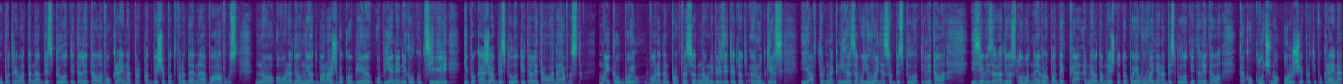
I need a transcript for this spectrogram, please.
Употребата на беспилотните летала во Украина првпат беше потврдена во август, но овонеделниот бараж во кој бие обијани неколку цивили ги покажаа беспилотните летала на јавноста. Майкл Бойл, вореден професор на Универзитетот Рутгерс и автор на книга за војување со беспилотни летала, изјави за Радио Слободна Европа дека неодамнешното појавување на беспилотните летала како клучно оружје против Украина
